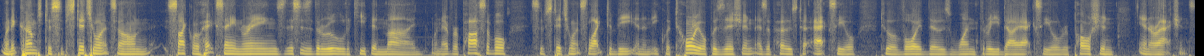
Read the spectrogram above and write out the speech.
when it comes to substituents on cyclohexane rings, this is the rule to keep in mind. Whenever possible, substituents like to be in an equatorial position as opposed to axial to avoid those 1,3 diaxial repulsion interactions.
